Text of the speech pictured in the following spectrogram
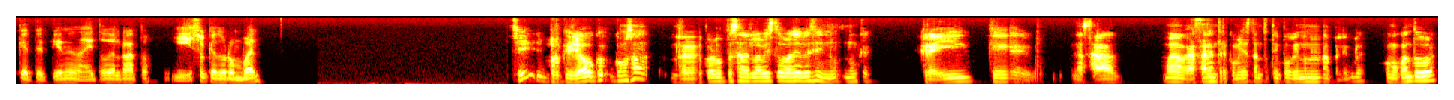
que te tienen ahí todo el rato. Y eso que dura un buen. Sí, porque yo, ¿cómo llama? Recuerdo pues haberla visto varias veces y nu- nunca creí que gastara, bueno, gastar entre comillas tanto tiempo viendo una película. ¿Cómo cuánto dura?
